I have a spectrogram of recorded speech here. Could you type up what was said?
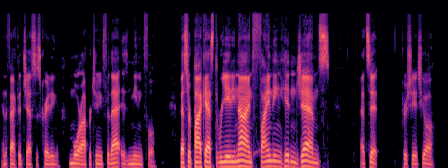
and the fact that Jess is creating more opportunity for that is meaningful. Best Served Podcast 389, Finding Hidden Gems. That's it. Appreciate you all.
